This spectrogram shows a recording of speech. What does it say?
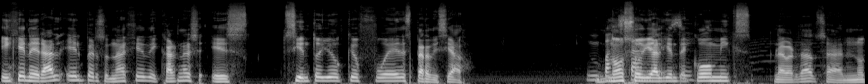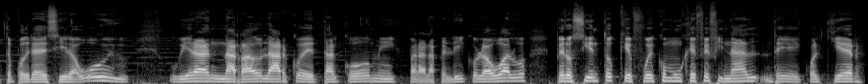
En general, el personaje de Carnage es, siento yo que fue desperdiciado. no soy alguien de cómics, la verdad, o sea, no te podría decir, uy, hubieran narrado el arco de tal cómic para la película o algo, pero siento que fue como un jefe final de cualquier,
